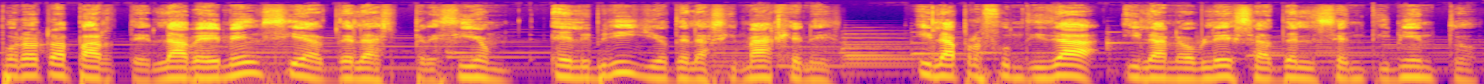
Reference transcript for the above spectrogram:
Por otra parte, la vehemencia de la expresión, el brillo de las imágenes y la profundidad y la nobleza del sentimiento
